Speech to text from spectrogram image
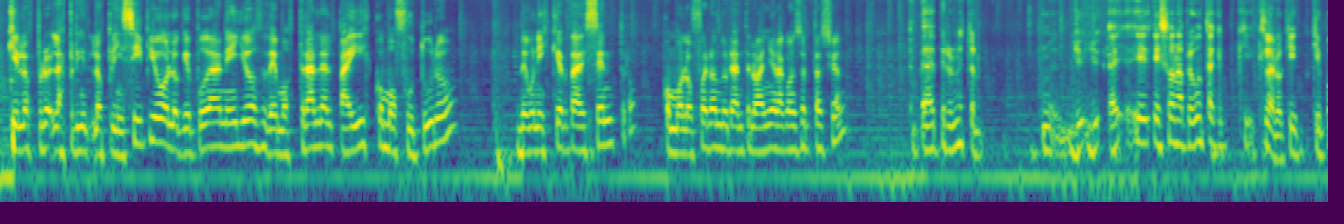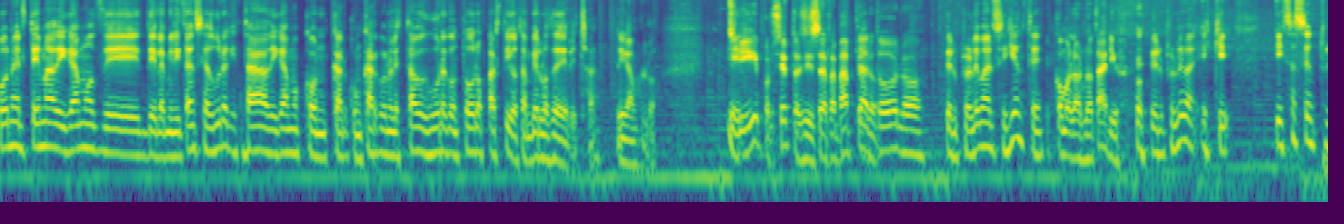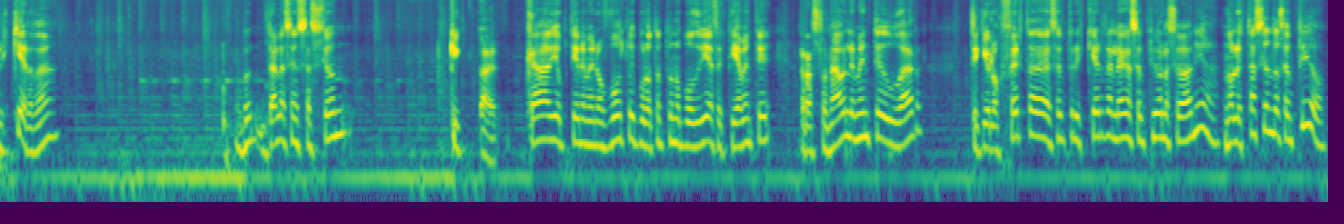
que los, los principios o lo que puedan ellos demostrarle al país como futuro de una izquierda de centro? Como lo fueron durante los años de la concertación? Pero Néstor, eh, eh, esa es una pregunta que, claro, que, pone el tema, digamos, de, la militancia dura que está, digamos, con, con cargo en el Estado que ocurre con todos los partidos, también los de derecha, digámoslo. Sí, eh, por cierto, si se reparten todos los... Pero el problema es el siguiente. Como los notarios. Pero el problema es que esa centroizquierda bueno, da la sensación que, a ver, cada día obtiene menos votos y por lo tanto uno podría efectivamente razonablemente dudar de que la oferta de centro izquierda le haga sentido a la ciudadanía. No le está haciendo sentido.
